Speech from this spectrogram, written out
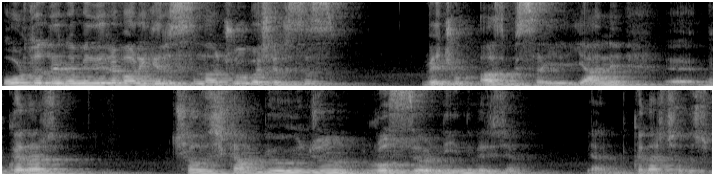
Orta denemeleri var. Yarısından çoğu başarısız. Ve çok az bir sayı. Yani e, bu kadar çalışkan bir oyuncunun Rossi örneğini vereceğim. Yani bu kadar çalış,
